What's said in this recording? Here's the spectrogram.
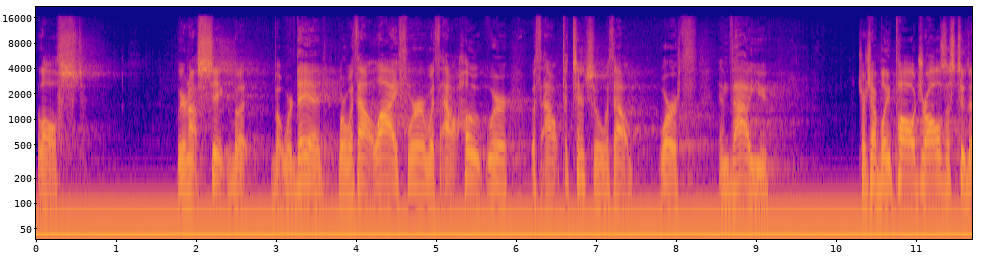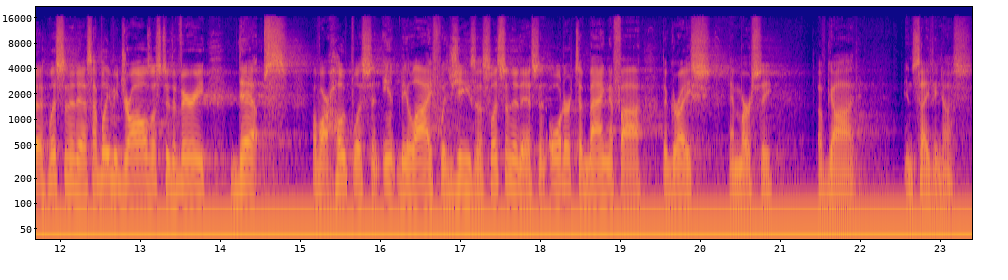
lost. We are not sick, but, but we're dead. We're without life. We're without hope. We're without potential, without worth and value. Church, I believe Paul draws us to the, listen to this, I believe he draws us to the very depths of our hopeless and empty life with Jesus. Listen to this, in order to magnify the grace and mercy of God in saving us.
